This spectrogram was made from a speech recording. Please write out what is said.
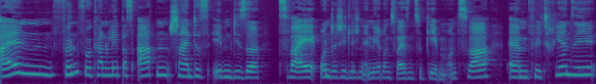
allen fünf Vulcanolepas-Arten scheint es eben diese zwei unterschiedlichen Ernährungsweisen zu geben. Und zwar ähm, filtrieren sie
